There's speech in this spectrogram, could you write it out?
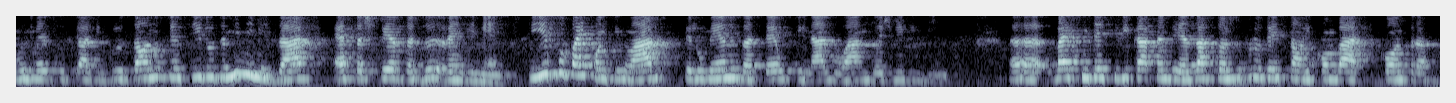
o rendimento social de inclusão, no sentido de minimizar essas perdas de rendimento. E isso vai continuar, pelo menos até o final do ano 2020. Uh, vai se intensificar também as ações de prevenção e combate contra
